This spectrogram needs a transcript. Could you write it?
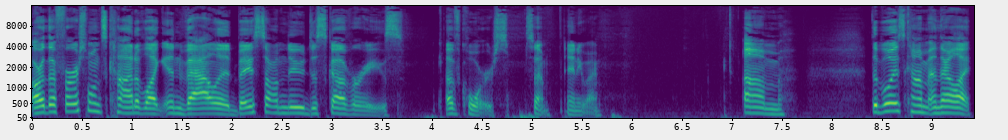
Are the first ones kind of like invalid based on new discoveries? Of course. So, anyway. Um, the boys come and they're like,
